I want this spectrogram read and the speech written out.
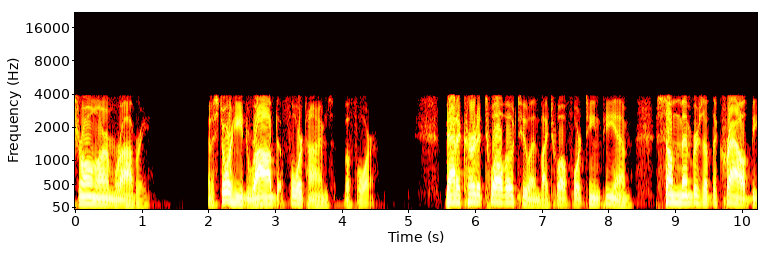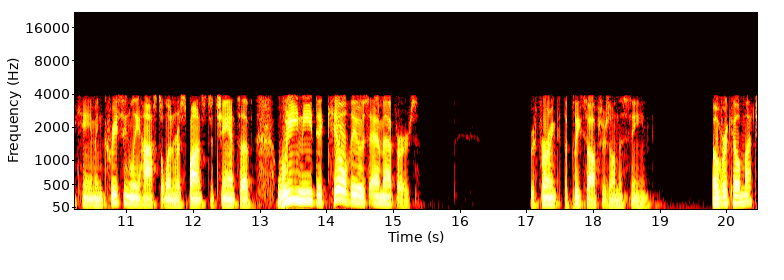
strong arm robbery at a store he'd robbed four times before. That occurred at 12:02 and by 12:14 p.m. some members of the crowd became increasingly hostile in response to chants of we need to kill those MFers referring to the police officers on the scene. Overkill much?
